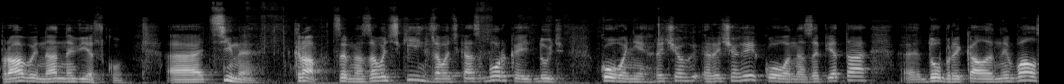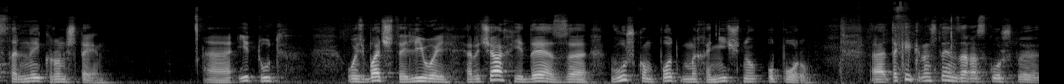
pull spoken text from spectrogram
правий на навіску. Е, ціни. Краб це в нас заводський, заводська зборка, йдуть ковані речаги, речаги кована зап'ята, е, добрий калений вал, стальний кронштейн. Е, І тут, ось бачите, лівий речаг йде з вушком під механічну опору. Е, Такий кронштейн зараз коштує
